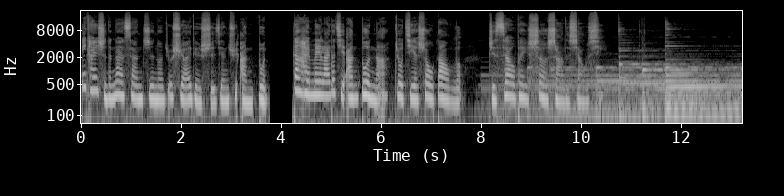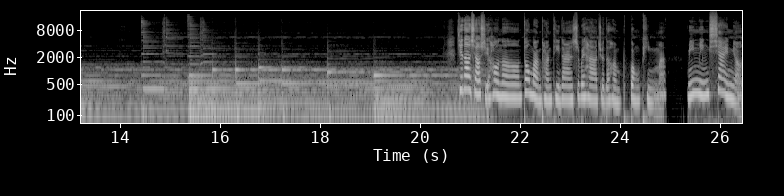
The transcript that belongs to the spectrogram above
一开始的那三只呢，就需要一点时间去安顿，但还没来得及安顿啊，就接受到了 Giselle 被射杀的消息。接到消息后呢，动漫团体当然是为他觉得很不公平嘛。明明下一秒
